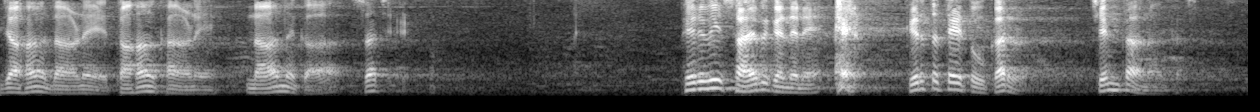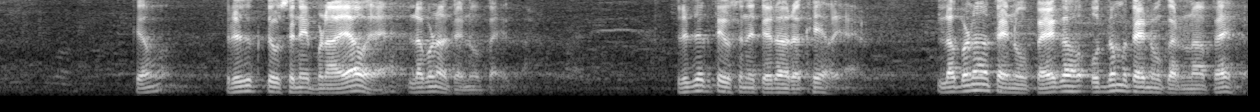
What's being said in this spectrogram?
ਜਹਾਂ ਦਾਣੇ, ਤਹਾਂ ਖਾਣੇ, ਨਾਨਕਾ ਸਚ। ਹੈ ਫਿਰ ਵੀ ਸਾਹਿਬ ਕਹਿੰਦੇ ਨੇ, ਕਿਰਤ ਤੇ ਤੂੰ ਕਰ, ਚਿੰਤਾ ਨਾ ਕਰ। ਕਿਉਂ? ਰਿਜ਼ਕ ਤੇ ਉਸਨੇ ਬਣਾਇਆ ਹੋਇਆ ਹੈ ਲੱਭਣਾ ਤੈਨੂੰ ਪਏਗਾ। ਰਿਜ਼ਕ ਤੇ ਉਸਨੇ ਤੇਰਾ ਰੱਖਿਆ ਹੋਇਆ ਹੈ ਲੱਭਣਾ ਤੈਨੂੰ ਪਏਗਾ, ਉਦਮ ਤੈਨੂੰ ਕਰਨਾ ਪਏਗਾ।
